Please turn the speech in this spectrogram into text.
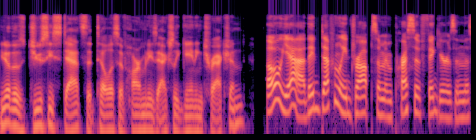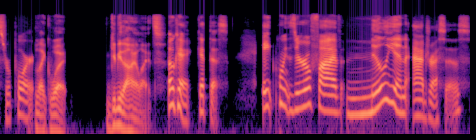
You know those juicy stats that tell us if Harmony's actually gaining traction? Oh, yeah, they definitely dropped some impressive figures in this report. Like what? Give me the highlights. Okay, get this. 8.05 million addresses,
